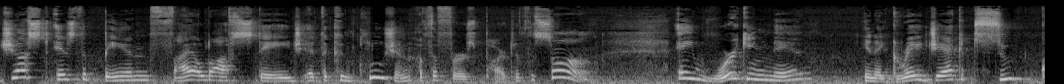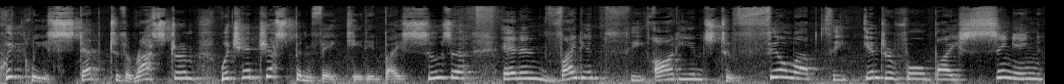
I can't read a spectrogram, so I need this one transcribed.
just as the band filed off stage at the conclusion of the first part of the song. A working man in a gray jacket suit quickly stepped to the rostrum, which had just been vacated by Sousa, and invited the audience to fill up the interval by singing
